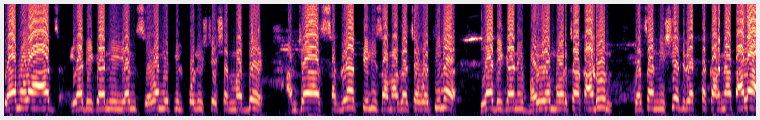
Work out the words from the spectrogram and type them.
त्यामुळं आज या ठिकाणी एन सेवन येथील पोलीस स्टेशनमध्ये आमच्या सगळ्या तेली समाजाच्या वतीनं या ठिकाणी भव्य मोर्चा काढून त्याचा निषेध व्यक्त करण्यात आला.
